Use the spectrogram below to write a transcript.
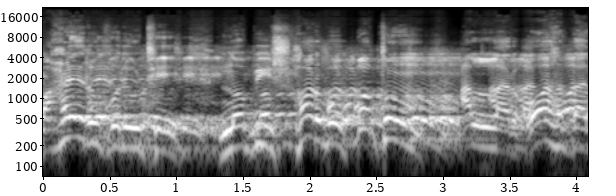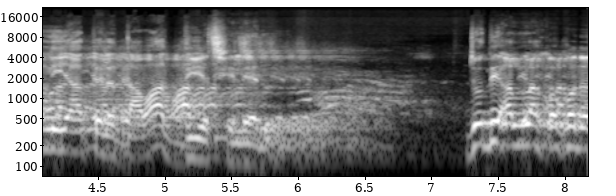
পাহাড়ের উপরে উঠে নবী সর্বপ্রথম আল্লাহর ওয়াহদানিয়াতের দাওয়াত দিয়েছিলেন। যদি আল্লাহ কখনো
